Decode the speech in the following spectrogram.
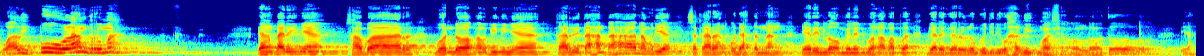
wali. Pulang ke rumah. Yang tadinya sabar, gondok sama bininya, karena ditahan-tahan sama dia, sekarang udah tenang. Yarin lo omelin gua nggak apa-apa, gara-gara lo gue jadi wali, masya Allah tuh, ya.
